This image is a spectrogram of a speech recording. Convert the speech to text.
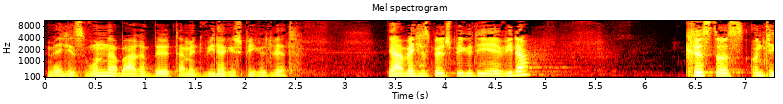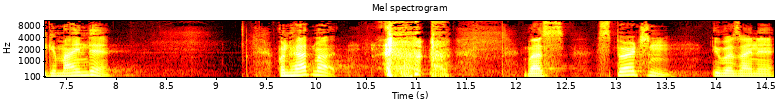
welches wunderbare Bild damit wiedergespiegelt wird. Ja, welches Bild spiegelt die Ehe wieder? Christus und die Gemeinde. Und hört mal, was Spurgeon über seine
